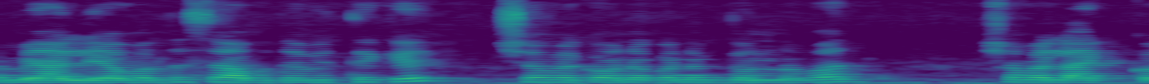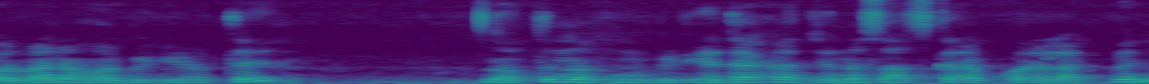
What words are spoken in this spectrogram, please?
আমি আলিয়া বলতেছি আবুধাবি থেকে। সবাইকে অনেক অনেক ধন্যবাদ। সবাই লাইক করবেন আমার ভিডিওতে। নতুন নতুন ভিডিও দেখার জন্য সাবস্ক্রাইব করে রাখবেন।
